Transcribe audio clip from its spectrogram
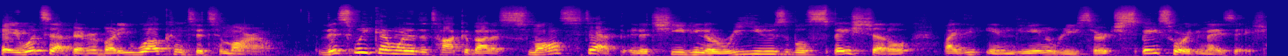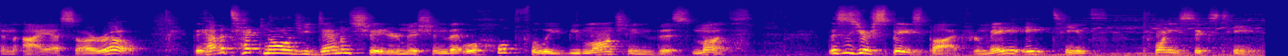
Hey, what's up everybody? Welcome to TMRO. This week I wanted to talk about a small step in achieving a reusable space shuttle by the Indian Research Space Organization, ISRO. They have a technology demonstrator mission that will hopefully be launching this month. This is your space pod for May 18th, 2016.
